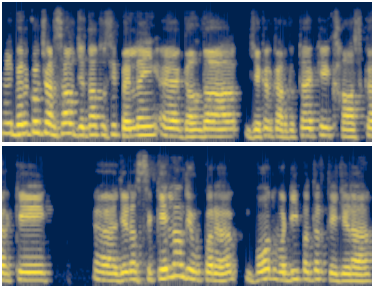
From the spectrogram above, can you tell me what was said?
ਨਹੀਂ ਬਿਲਕੁਲ ਚੰਦ ਸਾਹਿਬ ਜਿੱਦਾਂ ਤੁਸੀਂ ਪਹਿਲਾਂ ਹੀ ਗੱਲ ਦਾ ਜ਼ਿਕਰ ਕਰ ਦਿੱਤਾ ਕਿ ਖਾਸ ਕਰਕੇ ਅਹ, ਜਿਹੜਾ ਸਕੇਲਾਂ ਦੇ ਉੱਪਰ ਬਹੁਤ ਵੱਡੀ ਪੱਧਰ ਤੇ ਜਿਹੜਾ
